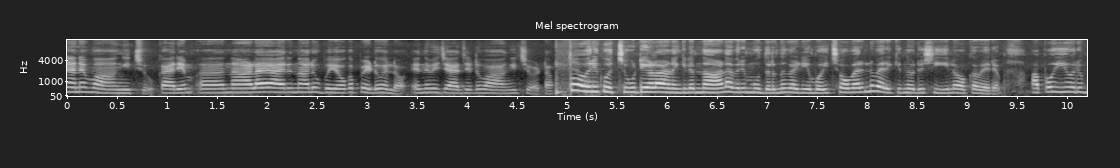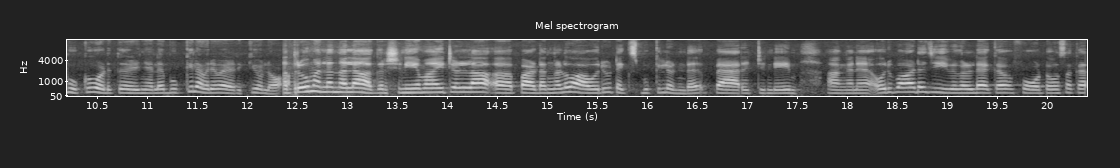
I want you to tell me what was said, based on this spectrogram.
ഞാൻ വാങ്ങിച്ചു. കാര്യം നാളെ ആയിരുന്നാലും ഉപയോഗപ്പെടുമല്ലോ എന്ന് വിചാരിച്ചിട്ട് വാങ്ങിച്ചു കേട്ടോ. ഇപ്പോൾ അവർ കൊച്ചുകുട്ടികളാണെങ്കിലും നാളെ അവർ മുതിർന്നു കഴിയുമ്പോൾ ഈ ചുവരിൽ വരയ്ക്കുന്ന ഒരു ശീലമൊക്കെ വരും. അപ്പോൾ ഈ ഒരു ബുക്ക് കൊടുത്തു കഴിഞ്ഞാൽ ബുക്കിൽ അവർ വരയ്ക്കുമല്ലോ മാത്രവുമല്ല നല്ല ആകർഷണീയമായിട്ടുള്ള പടങ്ങളും ആ ഒരു ടെക്സ്റ്റ് ബുക്കിലുണ്ട്. പാരറ്റിന്റെയും അങ്ങനെ ഒരുപാട് ജീവികളുടെയൊക്കെ ഫോട്ടോസൊക്കെ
